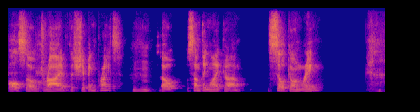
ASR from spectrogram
also drive the shipping price. Mm-hmm. So something like um, silicone ring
